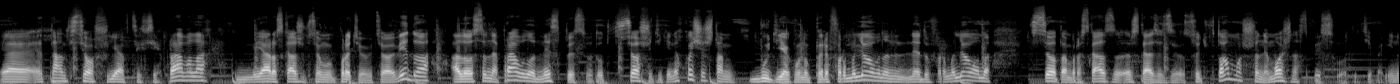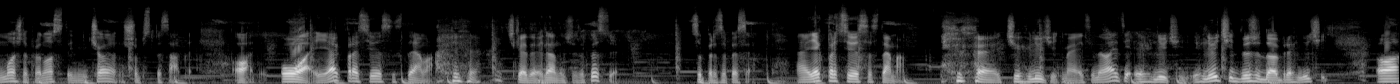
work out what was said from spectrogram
Е, там все, що є в цих всіх правилах, я розкажу в цьому протягом цього відео, але основне правило не списувати. Тут все, що тільки не хочеш, там будь-як воно переформульовано, недоформульовано, все там розказ, розказується. Суть в тому, що не можна списувати, типу, і не можна приносити нічого, щоб списати. От. О, як працює система? Чекайте, гляну, чи записує. Супер, записує. Е, як працює система? Чи глючить мається на увазі? Глючить. Глючить дуже добре, глючить. О,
